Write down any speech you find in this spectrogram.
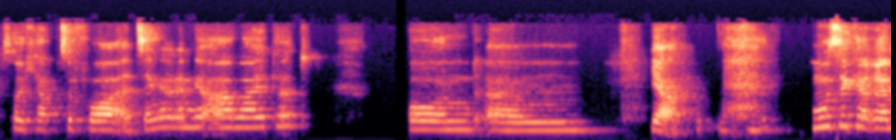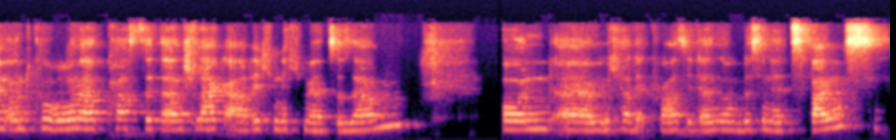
So, ich habe zuvor als Sängerin gearbeitet und ähm, ja, Musikerin und Corona passte dann schlagartig nicht mehr zusammen. Und ähm, ich hatte quasi dann so ein bisschen eine Zwangs,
